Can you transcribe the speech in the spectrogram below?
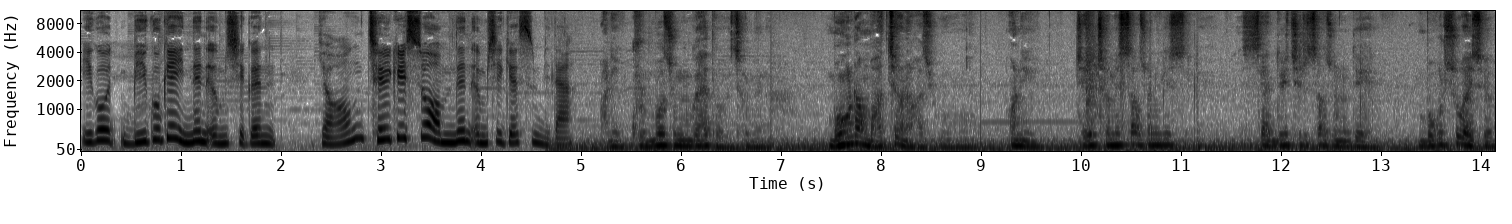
이곳 미국에 있는 음식은 영 즐길 수 없는 음식이었습니다. 아니 굶어 죽는 거 해도 처음에는 뭐나 맞지 않아가지고 아니 제일 처음에 싸주는 게 스- 샌드위치를 싸주는데 먹을 수가 있어요.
